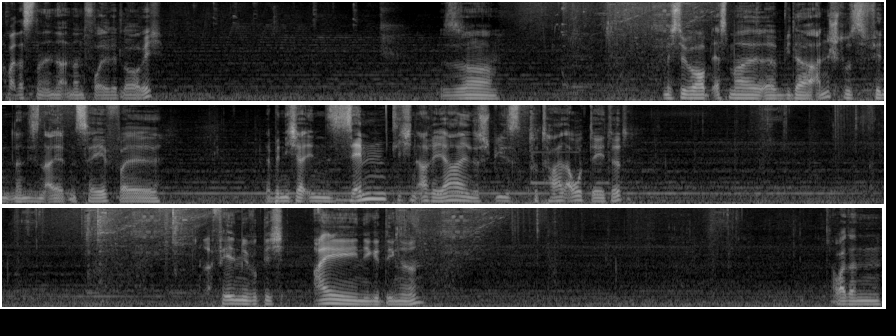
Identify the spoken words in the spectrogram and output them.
Aber das dann in einer anderen Folge, glaube ich. So. Müsste überhaupt erstmal äh, wieder Anschluss finden an diesen alten Safe, weil da bin ich ja in sämtlichen Arealen des Spiels total outdated. Fehlen mir wirklich einige Dinge. Aber dann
